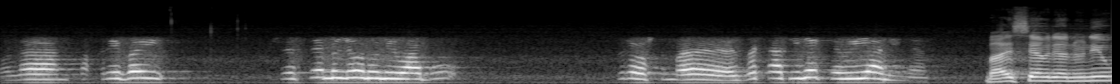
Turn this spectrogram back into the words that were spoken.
ولا تقریبای شێ ملیۆن و نیوا بوو فرۆشتم زەکاتی لێکەوی یانینە بای سێ ملیۆن و نیو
